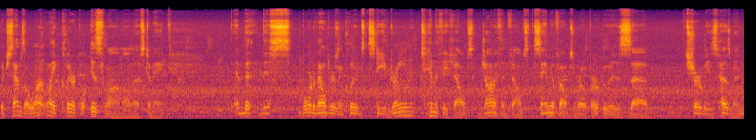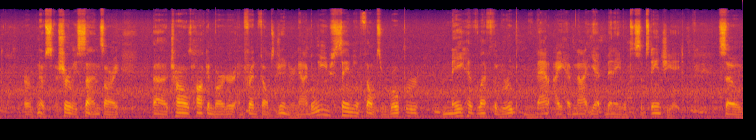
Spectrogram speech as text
which sounds a lot like clerical Islam almost to me. And th- this board of elders includes Steve Drain, Timothy Phelps, Jonathan Phelps, Samuel Phelps Roper, who is uh, Shirley's husband, or no, Shirley's son, sorry, uh, Charles Hockenbarger, and Fred Phelps Jr. Now, I believe Samuel Phelps Roper may have left the group. That I have not yet been able to substantiate. So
